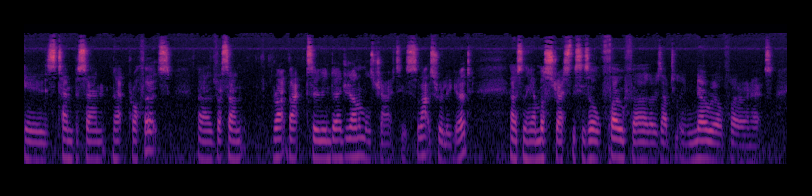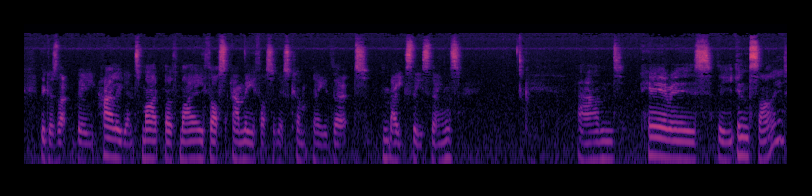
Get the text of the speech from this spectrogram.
is 10% net profits uh, that's sent right back to endangered animals charities. So that's really good. Uh, something I must stress this is all faux fur. There is absolutely no real fur in it because that would be highly against my both my ethos and the ethos of this company that makes these things. And here is the inside,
